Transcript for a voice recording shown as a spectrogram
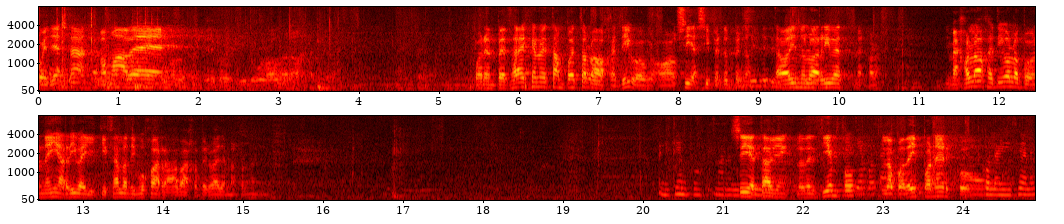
Pues ya está, vamos a ver... Por empezar es que no están puestos los objetivos, o sí, así, perdón, perdón. Estaba viéndolo arriba, mejor. Mejor los objetivos los ponéis arriba y quizás los dibujos abajo, pero vaya, mejor no. El tiempo. Sí, está bien. Lo del tiempo lo podéis poner con, Con las iniciales.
